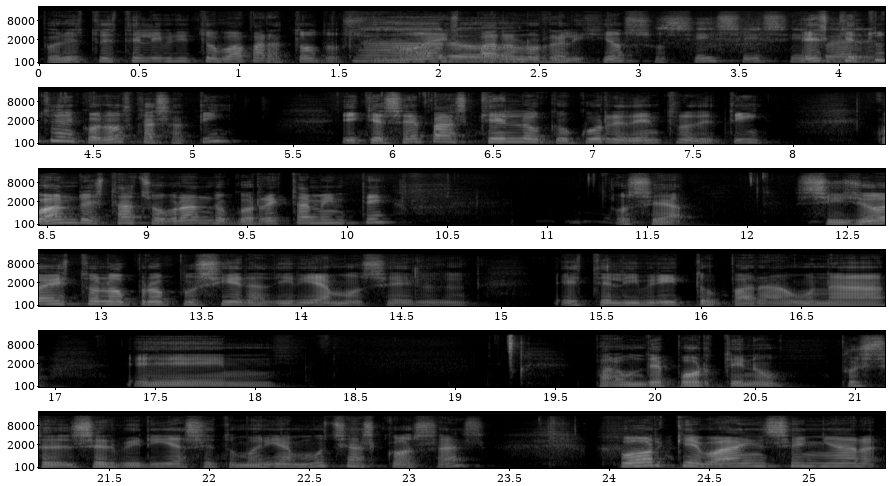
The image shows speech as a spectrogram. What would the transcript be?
por esto este librito va para todos, no es para los religiosos. Sí, sí, sí. Es que tú te conozcas a ti y que sepas qué es lo que ocurre dentro de ti. Cuando estás obrando correctamente, o sea, si yo esto lo propusiera, diríamos, el, este librito para una em, para un deporte, ¿no? Pues serviría, se tomaría muchas cosas, porque va a enseñar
